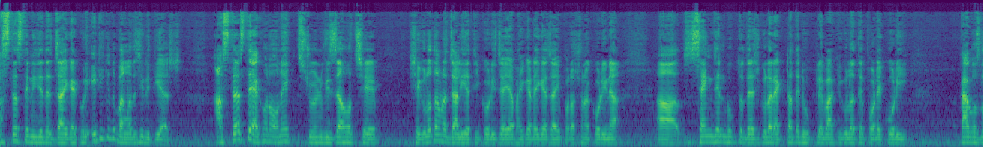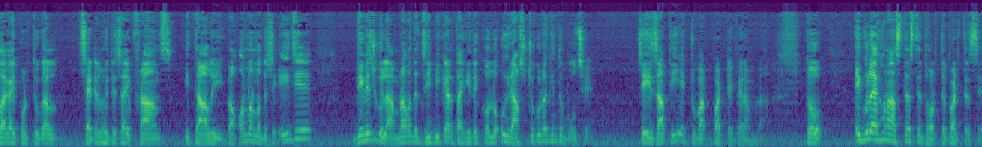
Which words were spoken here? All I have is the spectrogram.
আস্তে আস্তে নিজেদের জায়গা করি। এটি কিন্তু বাংলাদেশের ইতিহাস। আস্তে আস্তে এখন অনেক স্টুডেন্ট ভিসা হচ্ছে, সেগুলো তো আমরা জালিয়াতি করি, যাইয়া ভাইকা টাইকা যাই, পড়াশোনা করি না। স্যাংজেনভুক্ত দেশগুলোর একটাতে ঢুকলে বাকিগুলোতে পরে করি। কাগজ লাগাই পর্তুগাল সেটেল হইতে চাই ফ্রান্স, ইতালি বা অন্যান্য দেশে। এই যে জিনিসগুলো আমরা আমাদের জীবিকার তাগিদে করল ওই রাষ্ট্রগুলো কিন্তু বোঝে যে এই জাতি একটু বাটপাট টাইপের আমরা। তো এগুলো এখন আস্তে আস্তে ধরতে পারতেছে।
